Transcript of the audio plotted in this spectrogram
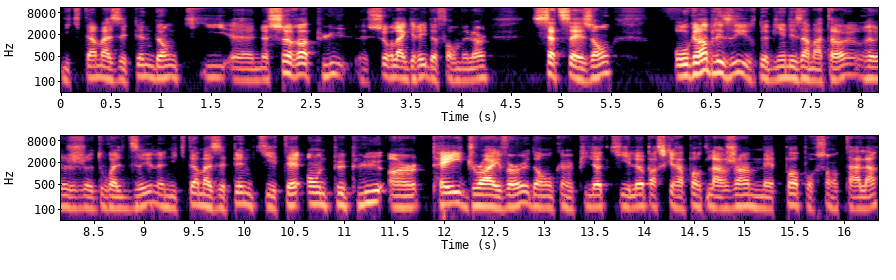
Nikita Mazepin, donc, qui euh, ne sera plus euh, sur la grille de Formule 1 cette saison. Au grand plaisir de bien des amateurs, euh, je dois le dire, Nikita Mazepin, qui était on ne peut plus un pay driver, donc un pilote qui est là parce qu'il rapporte de l'argent, mais pas pour son talent.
